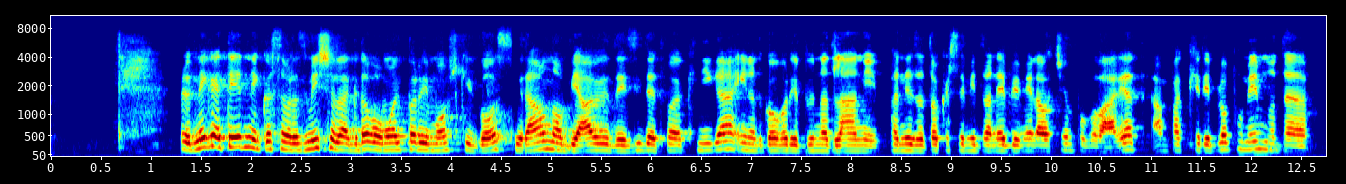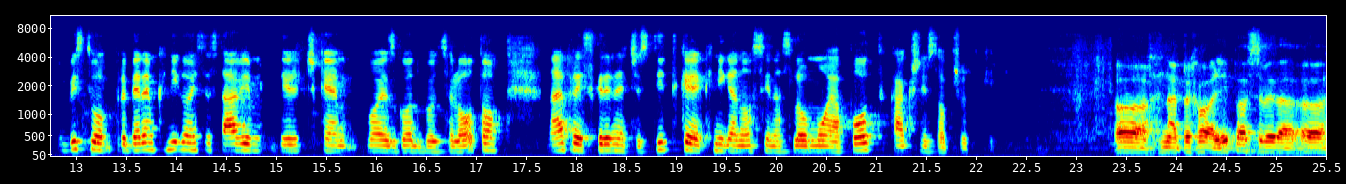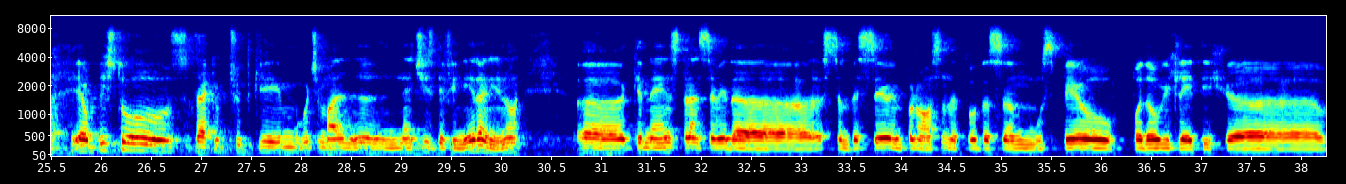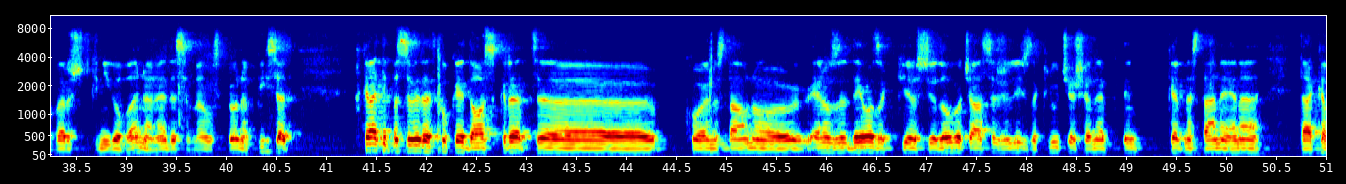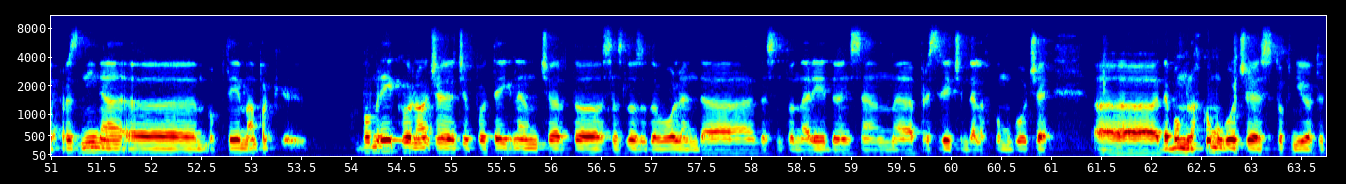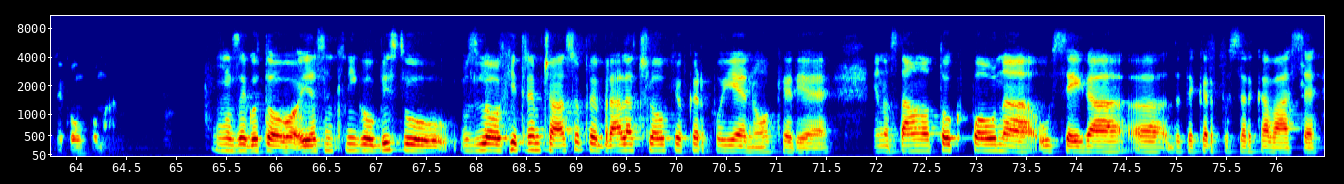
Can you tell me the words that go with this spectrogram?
Pred nekaj tedni, ko sem razmišljala, kdo bo moj prvi moški gost, si ravno objavil, da izide tvoja knjiga in odgovor je bil na dlani, pa ne zato, ker se midva ne bi imela o čem pogovarjati, ampak ker je bilo pomembno, da v bistvu preberem knjigo in sestavim delčke tvoje zgodbe v celoto. Najprej iskrene čestitke, knjiga nosi naslov Moja pot, kakšni so občutki? Uh, najprej hvala lepa, seveda. Uh, ja, v bistvu so taki občutki mogoče malo nečist definirani, no. Uh, ker na eni strani seveda sem vesel in ponosen na to, da sem uspel po dolgih letih uh, vreči knjigo ven, ne, da sem jo uspel napisati. Hkrati pa seveda, tako je doskrat, uh, ko enostavno eno zadevo, za ki jo si jo dolgo časa želiš, zaključiš, ne, potem kar nastane ena taka praznina uh, ob tem, ampak bom rekel, no, če, če potegnem črto, sem zelo zadovoljen, da, da sem to naredil in sem uh, presrečen, da lahko mogoče, uh, da bom lahko mogoče s to knjigo tudi nekomu pomagal. Zagotovo. Jaz sem knjigo v bistvu v zelo hitrem času prebrala, človek jo kar poje, no, ker je enostavno tako polna vsega, uh, da te kar posrka vase.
